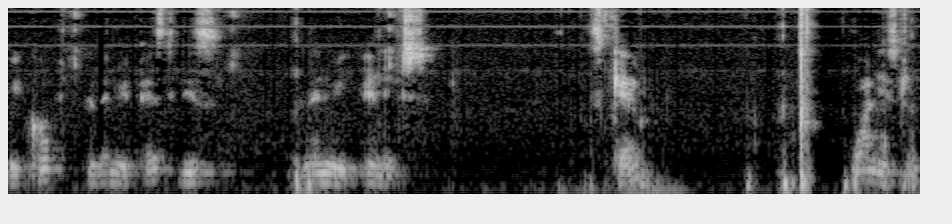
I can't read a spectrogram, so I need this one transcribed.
we copy and then we paste this then we end it scale 1 is to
